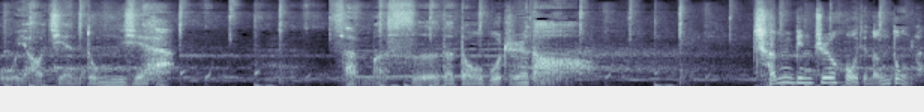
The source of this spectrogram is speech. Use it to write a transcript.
不要捡东西。怎么死的都不知道。陈斌之后就能动了，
